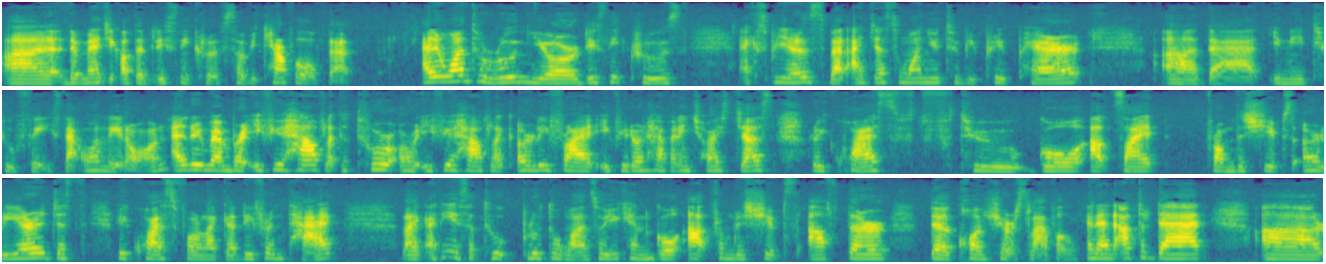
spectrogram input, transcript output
uh, the magic of the Disney cruise. So be careful of that I don't want to ruin your Disney cruise experience but I just want you to be prepared uh, that you need to face that one later on. And remember if you have like a tour or if you have like early flight if you don't have any choice just request to go outside from the ships earlier. Just request for like a different tag like I think it's a two, Pluto one so you can go out from the ships after the concierge level. And then after that uh,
